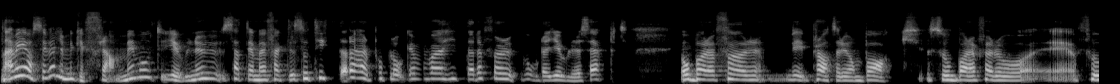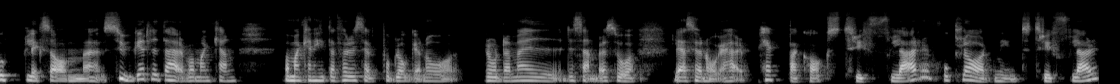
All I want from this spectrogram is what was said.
Nej, men jag ser väldigt mycket fram emot jul. Nu satte jag mig faktiskt och tittade här på bloggen vad jag hittade för goda julrecept. Och bara för, vi pratade ju om bak, så bara för att eh, få upp liksom eh, suget lite här vad man kan, vad man kan hitta för recept på bloggen och rodda mig i december så läser jag några här. Pepparkakstryfflar, chokladminttryfflar,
